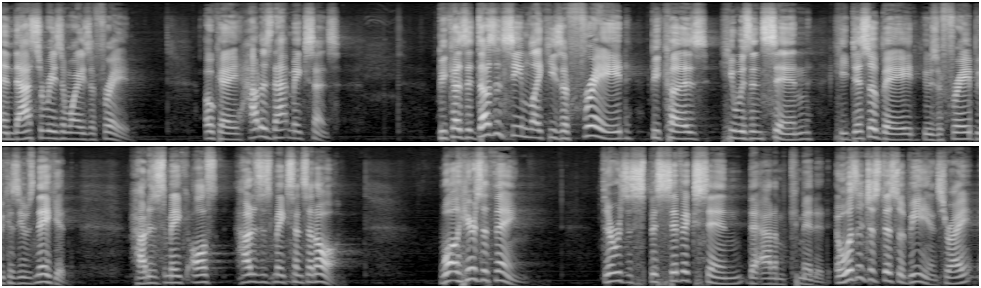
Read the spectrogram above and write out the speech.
and that's the reason why he's afraid. Okay, how does that make sense? Because it doesn't seem like he's afraid because he was in sin, he disobeyed, he was afraid because he was naked. How does this make all how does this make sense at all? Well, here's the thing. There was a specific sin that Adam committed. It wasn't just disobedience, right?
